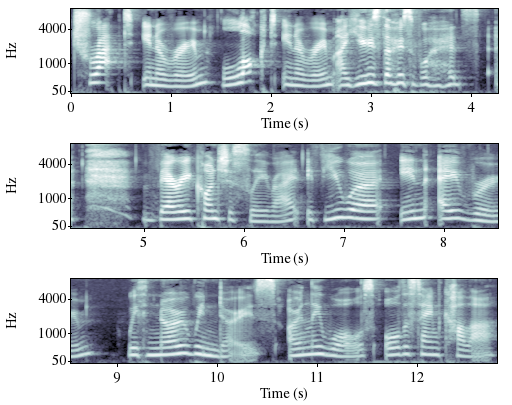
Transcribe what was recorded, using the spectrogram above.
trapped in a room, locked in a room, I use those words very consciously, right? If you were in a room with no windows, only walls, all the same color,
